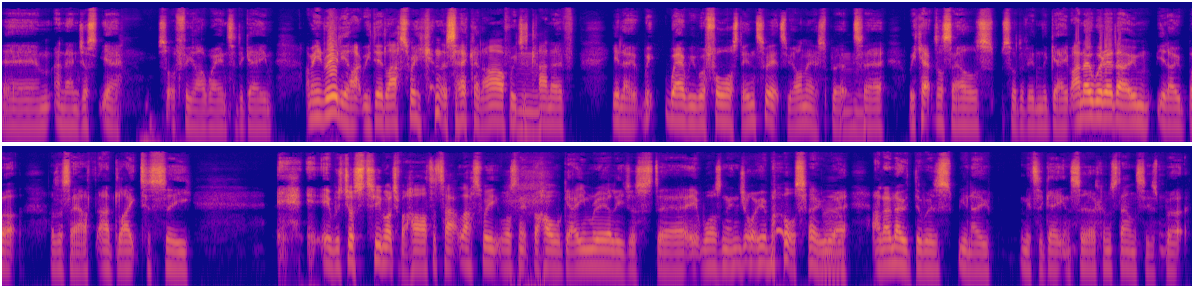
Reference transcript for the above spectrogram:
um, and then just yeah, sort of feel our way into the game. I mean, really, like we did last week in the second half, we just Mm. kind of you know we, where we were forced into it to be honest, but Mhm. uh, we kept ourselves sort of in the game. I know we're at home, you know, but as I say, I'd, I'd like to see it, was just too much of a heart attack last week, wasn't it? The whole game really just uh, it wasn't enjoyable. So, uh, and I know there was you know mitigating circumstances, but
